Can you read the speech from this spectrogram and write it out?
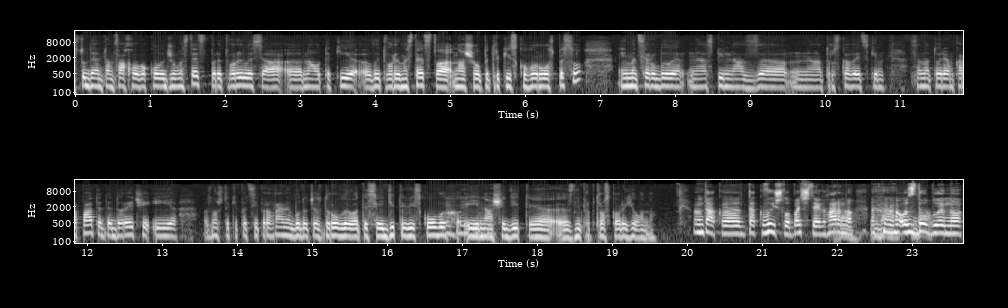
студентам фахового коледжу мистецтв перетворилися е, на отакі е, витвори мистецтва нашого петриківського розпису. І ми це робили е, спільно з Трускавецьким санаторієм Карпати, де, до речі, і знову ж таки по цій програмі будуть оздоровлюватися і діти військових, Мгм, і мгм. наші діти з Дніпропетровського регіону. Ну так, е, так вийшло. Бачите, як гарно Да, да, да. оздоблено.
